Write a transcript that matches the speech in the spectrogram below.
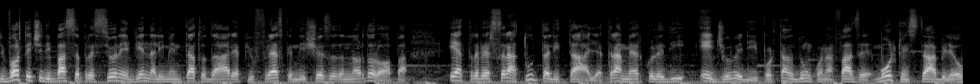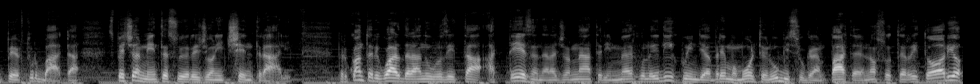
Il vortice di bassa pressione viene alimentato da aria più fresca in discesa dal nord Europa e attraverserà tutta l'Italia tra mercoledì e giovedì, portando dunque una fase molto instabile o perturbata, specialmente sulle regioni centrali. Per quanto riguarda la nuvolosità attesa nella giornata di mercoledì, quindi avremo molte nubi su gran parte del nostro territorio,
